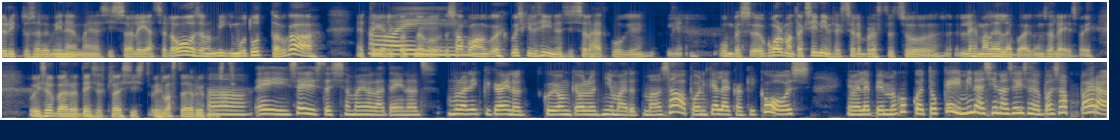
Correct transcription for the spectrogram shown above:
üritusele minema ja siis sa leiad selle, oo, seal on mingi mu tuttav ka. et tegelikult Aa, nagu saba on kuskil siin ja siis sa lähed kuhugi umbes kolmandaks inimeseks, sellepärast et su lehma lellepoeg on seal ees või. või sõber teisest klassist või lasteaiarühmast. ei, sellist asja ma ei ole teinud, mul on ikkagi ainult, kui ongi olnud niimoodi, et ma saabun kellegagi koos ja me lepime kokku, et okei okay,, mine sina seisa juba sappa ära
